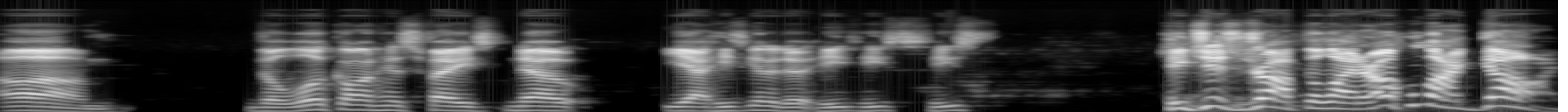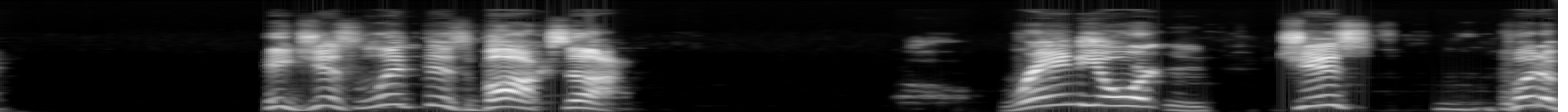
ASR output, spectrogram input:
Um, the look on his face. No, yeah, he's gonna do it. He, he's he's he just dropped the lighter. Oh my god! He just lit this box up. Randy Orton just put a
